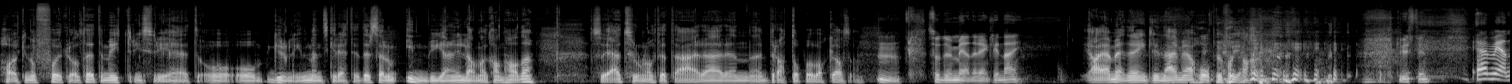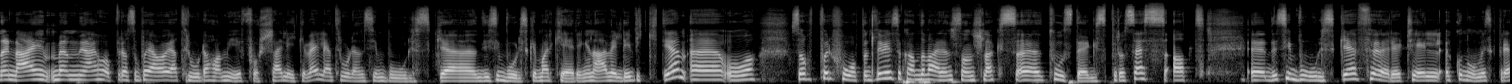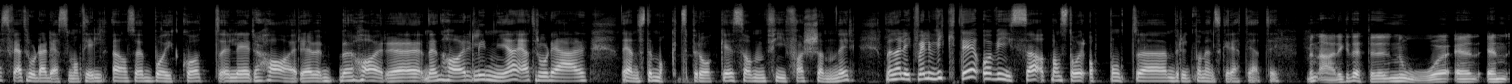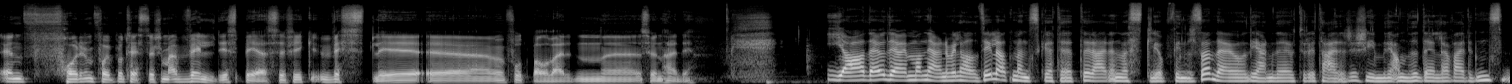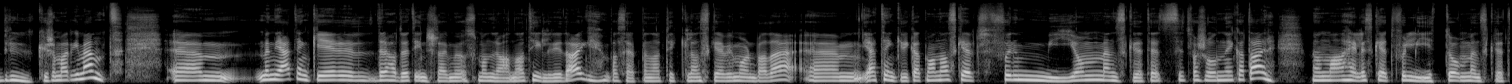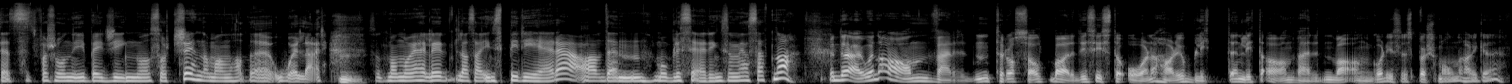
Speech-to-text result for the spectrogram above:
har ikke noe forhold til dette med ytringsfrihet og, og grunnleggende menneskerettigheter, selv om innbyggerne i landet kan ha det. Så jeg tror nok dette er, er en bratt oppoverbakke, altså. Mm. Så du mener egentlig nei? Ja, jeg mener egentlig nei, men jeg håper på ja. Kristin? Jeg mener nei, men jeg håper også på ja, og jeg tror det har mye for seg likevel. Jeg tror symbolske, de symbolske markeringene er veldig viktige. eh, Og så forhåpentligvis så kan det være en sånn slags eh, tostegsprosess at eh, det symbolske fører til økonomisk press, for jeg tror det er det som må til. Altså boikott eller harde, harde, en hard linje. Jeg tror det er det eneste maktspråket som Fifa skjønner. Men det er likevel viktig å vise at man står opp mot brudd på menneskerettigheter. Men er ikke dette noe, en, en, en form for protester som er veldig spesifikk vestlig eh, fotballverden, eh, Sunn Heidi? Ja, det er jo det man gjerne vil ha det til, at menneskerettigheter er en vestlig oppfinnelse. Det er jo gjerne det autoritære regimer i andre deler av verden bruker som argument. Um, men jeg tenker, dere hadde jo et innslag med Osman Rana tidligere i dag, basert på en artikkel han skrev i Morgenbladet. Um, jeg tenker ikke at man har skrevet for mye om menneskerettighetssituasjonen i Qatar, men man har heller skrevet for lite om menneskerettighetssituasjonen i Beijing og Sotsji når man hadde OL der. Så at man må jo heller la seg inspirere av den mobilisering som vi har sett nå. Men det er jo en annen verden, tross alt. Bare de siste årene har det jo blitt en litt annen verden hva angår disse spørsmålene, har det ikke det?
